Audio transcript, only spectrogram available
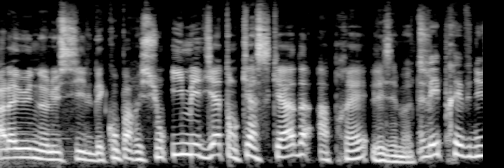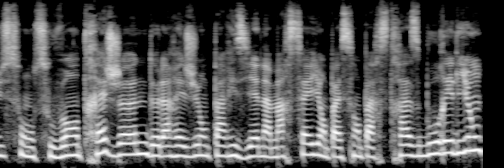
À la une, Lucille, des comparutions immédiates en cascade après les émeutes. Les prévenus sont souvent très jeunes de la région parisienne à Marseille en passant par Strasbourg et Lyon.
